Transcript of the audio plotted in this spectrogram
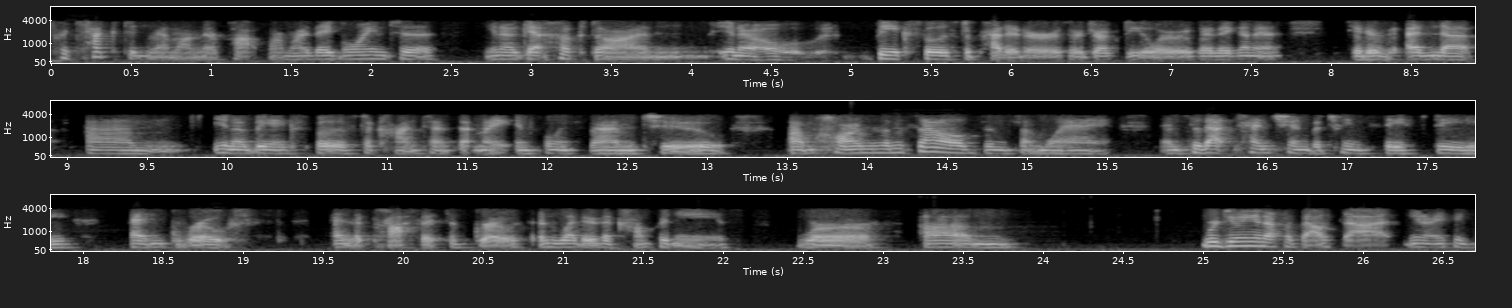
protecting them on their platform? Are they going to, you know, get hooked on, you know, be exposed to predators or drug dealers? Are they going to sort of end up, um, you know, being exposed to content that might influence them to um, harm themselves in some way? And so that tension between safety and growth and the profits of growth and whether the companies were um, we're doing enough about that. You know, I think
